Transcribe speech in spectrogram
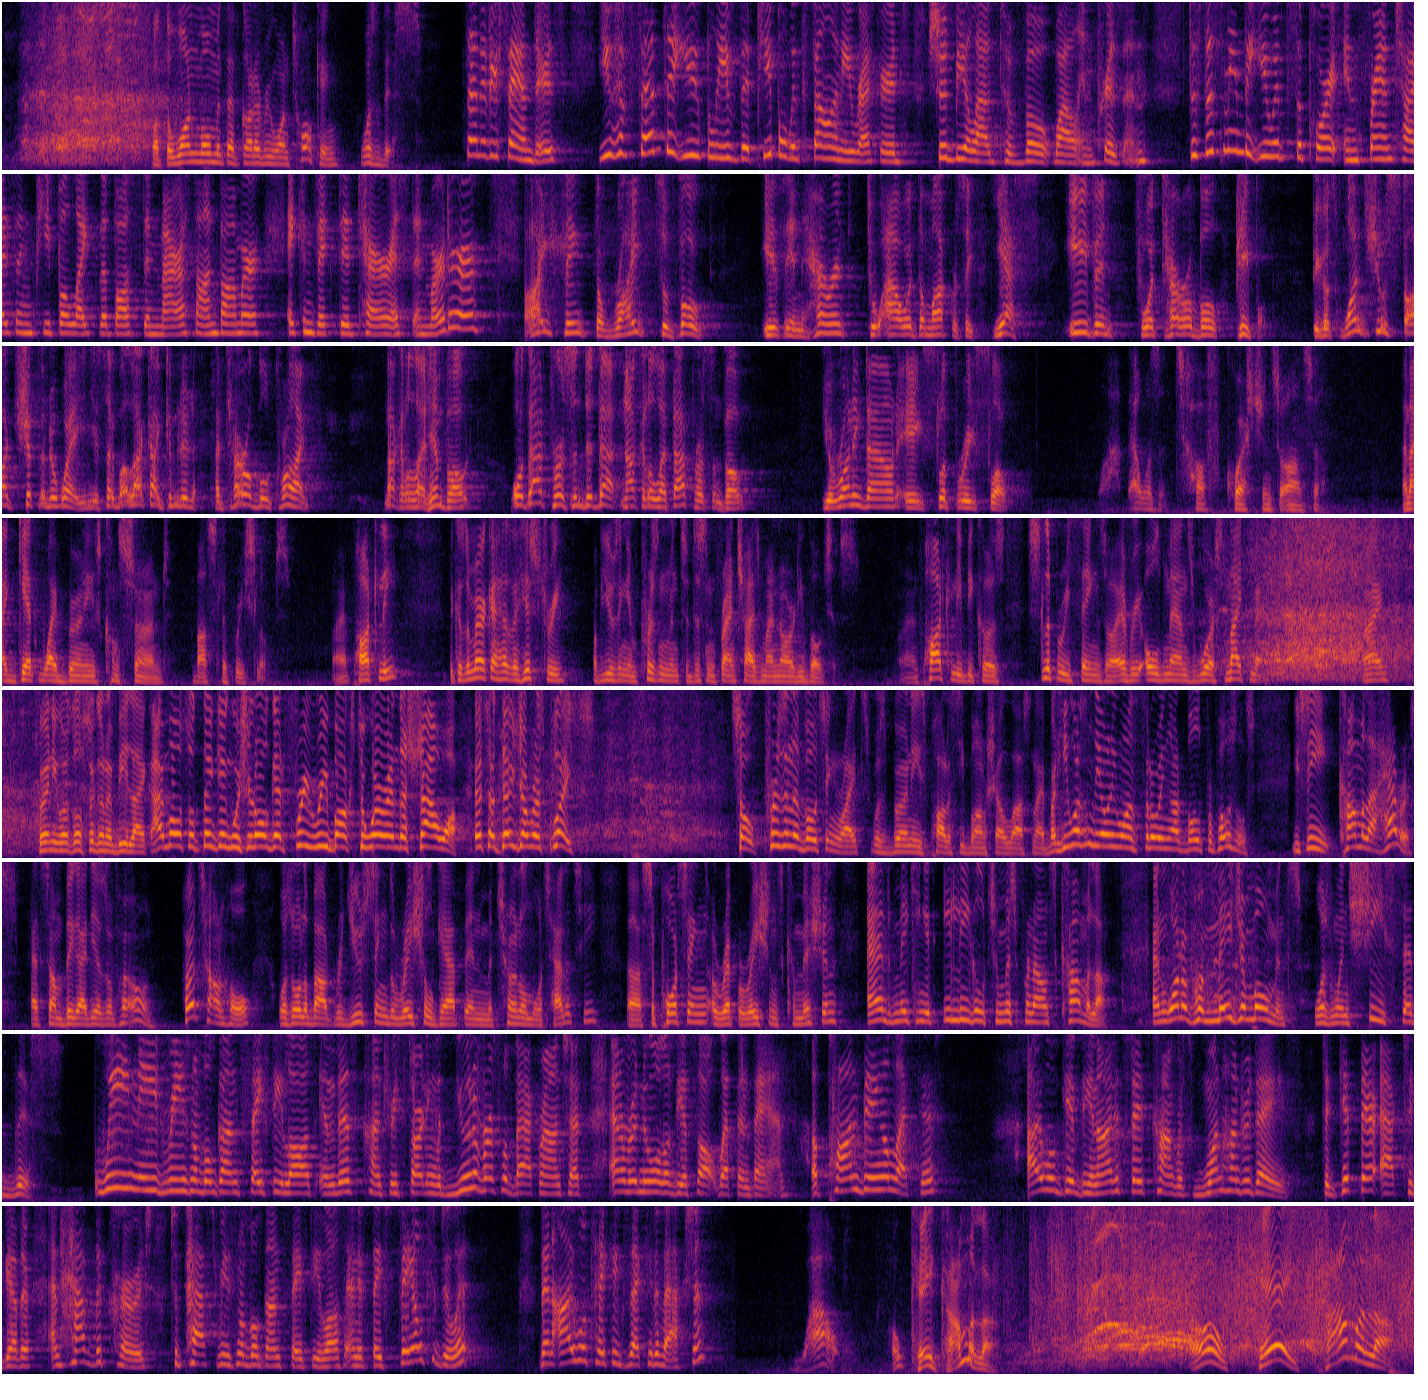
but the one moment that got everyone talking was this. Senator Sanders, you have said that you believe that people with felony records should be allowed to vote while in prison. Does this mean that you would support enfranchising people like the Boston Marathon bomber, a convicted terrorist and murderer? I think the right to vote is inherent to our democracy. Yes, even for terrible people. Because once you start chipping away and you say, well, that guy committed a terrible crime, not going to let him vote. Or that person did that, not going to let that person vote. You're running down a slippery slope. Wow, that was a tough question to answer. And I get why Bernie is concerned about slippery slopes. Right? Partly because America has a history of using imprisonment to disenfranchise minority voters. And partly because slippery things are every old man's worst nightmare. right? Bernie was also going to be like, I'm also thinking we should all get free Reeboks to wear in the shower. It's a dangerous place. So, prisoner voting rights was Bernie's policy bombshell last night. But he wasn't the only one throwing out bold proposals. You see, Kamala Harris had some big ideas of her own. Her town hall was all about reducing the racial gap in maternal mortality, uh, supporting a reparations commission, and making it illegal to mispronounce Kamala. And one of her major moments was when she said this. We need reasonable gun safety laws in this country, starting with universal background checks and a renewal of the assault weapon ban. Upon being elected, I will give the United States Congress 100 days to get their act together and have the courage to pass reasonable gun safety laws. And if they fail to do it, then I will take executive action. Wow. Okay, Kamala. Okay, Kamala.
